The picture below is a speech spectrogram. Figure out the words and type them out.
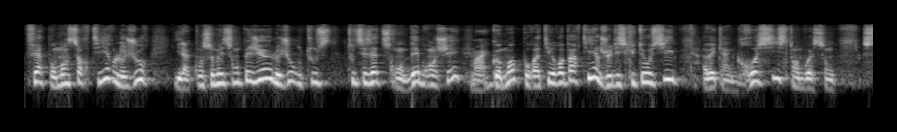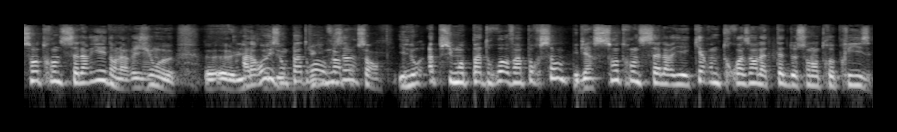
faire pour m'en sortir. Le jour, il a consommé son PGE. Le jour où tous, toutes ces aides seront débranchées, comment pourra-t-il repartir? Je discutais aussi avec un grossiste en boisson, 130 salariés dans la région. Euh, euh, Alors eux, ils n'ont pas droit au 20%. Ils n'ont absolument pas droit au 20%. Eh bien, 130 salariés 43 ans à la tête de son entreprise.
